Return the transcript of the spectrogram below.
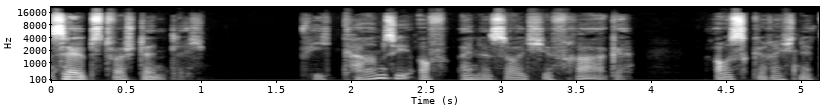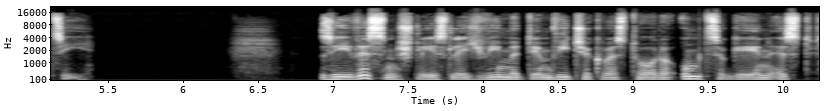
Selbstverständlich. Wie kam sie auf eine solche Frage? Ausgerechnet sie. Sie wissen schließlich, wie mit dem Vicequestore umzugehen ist.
